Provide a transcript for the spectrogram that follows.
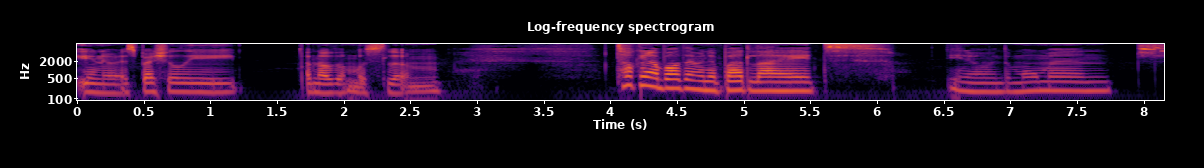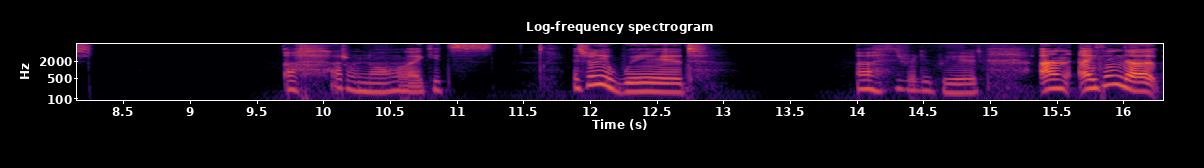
you know especially another muslim. Talking about them in a bad light you know in the moment. I don't know like it's it's really weird. Uh, it's really weird. And i think that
